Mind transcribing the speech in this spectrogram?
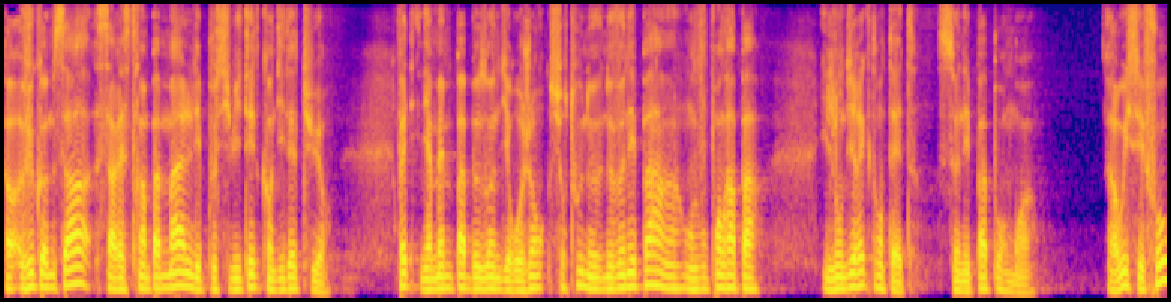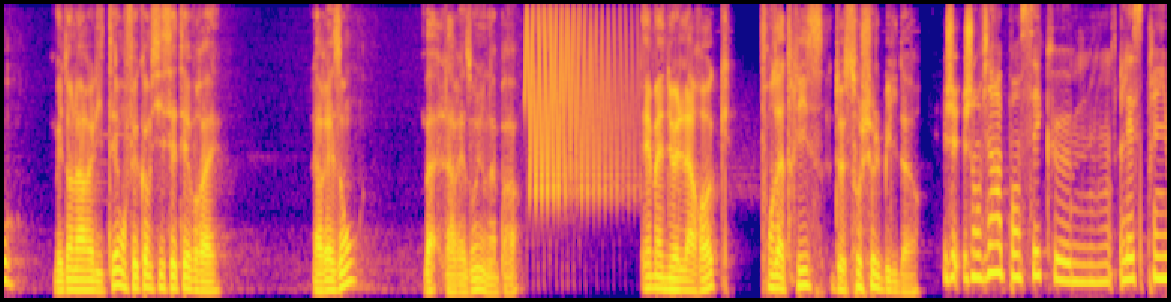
Alors, vu comme ça, ça restreint pas mal les possibilités de candidature. En fait, il n'y a même pas besoin de dire aux gens, surtout ne, venez pas, hein, on ne vous prendra pas. Ils l'ont direct en tête, ce n'est pas pour moi. Alors oui, c'est faux, mais dans la réalité, on fait comme si c'était vrai. La raison? Bah, la raison, il n'y en a pas. Emmanuelle Larocque, fondatrice de Social Builder. J'en viens à penser que hum, l'esprit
